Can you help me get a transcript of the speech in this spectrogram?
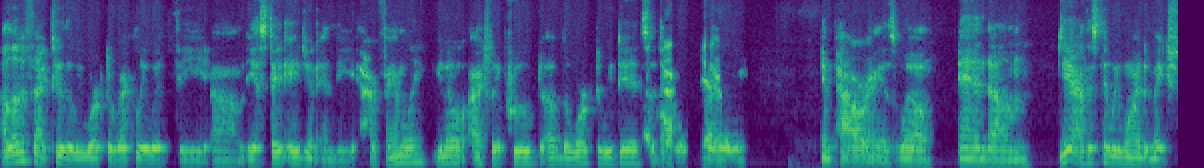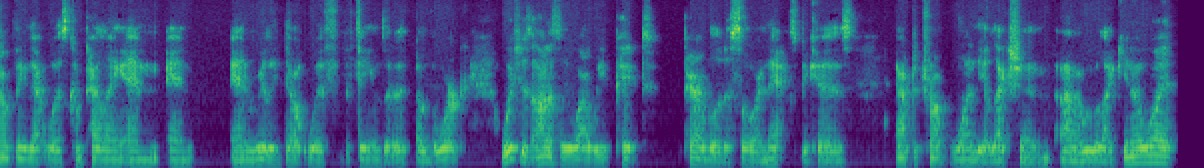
I love the fact too that we worked directly with the um, the estate agent and the her family. You know, actually approved of the work that we did, so okay. that was yeah. very empowering as well. And um, yeah, I just think we wanted to make something that was compelling and and and really dealt with the themes of the, of the work, which is honestly why we picked Parable of the Sower next because after Trump won the election, uh, we were like, you know what,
